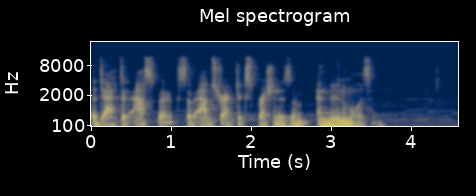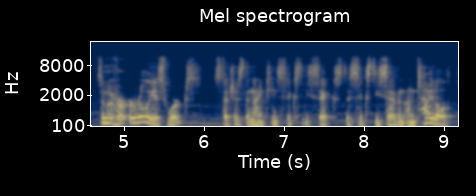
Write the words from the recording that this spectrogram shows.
adapted aspects of abstract expressionism and minimalism. Some of her earliest works, such as the 1966 to 67 Untitled,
